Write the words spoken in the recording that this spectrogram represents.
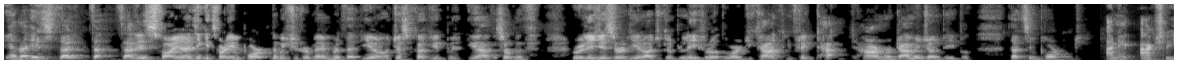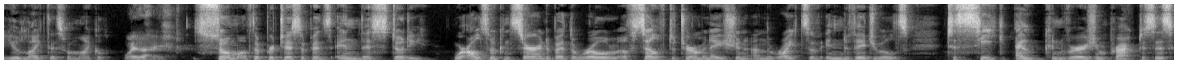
Yeah, that is that, that that is fine. I think it's very important that we should remember that you know just because you you have a sort of religious or ideological belief about the word, you can't inflict ha- harm or damage on people. That's important. And actually, you like this one, Michael. Will I? Some of the participants in this study were also concerned about the role of self determination and the rights of individuals to seek out conversion practices,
